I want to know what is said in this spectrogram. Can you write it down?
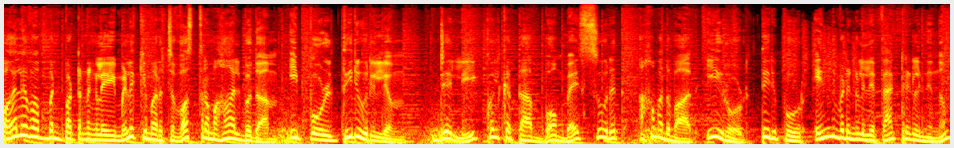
പല വമ്പൻ പട്ടണങ്ങളെയും ഇളക്കിമറിച്ച വസ്ത്രമഹാത്ഭുതം ഇപ്പോൾ തിരൂരിലും. ഡൽഹി കൊൽക്കത്ത ബോംബെ സൂരത്ത് അഹമ്മദാബാദ് ഈറോഡ് തിരുപ്പൂർ എന്നിവിടങ്ങളിലെ ഫാക്ടറികളിൽ നിന്നും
